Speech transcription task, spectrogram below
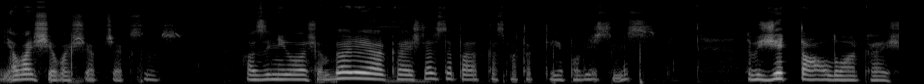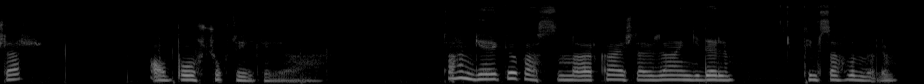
Yavaş yavaş yapacaksınız. Hazineye ulaşın. Böyle arkadaşlar separat kasma taktiği yapabilirsiniz. Tabi jet de aldım arkadaşlar. Abi boss çok tehlikeli ya. Tamam gerek yok aslında arkadaşlar. O zaman gidelim. Timsahlı bölüm.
